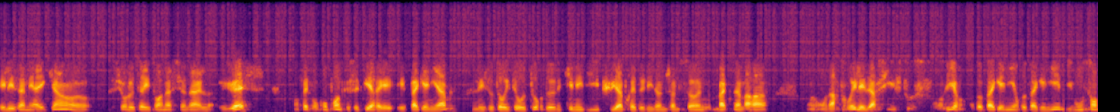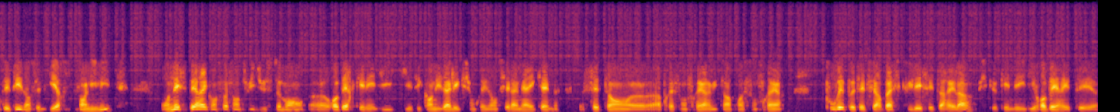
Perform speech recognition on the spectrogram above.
Et les Américains, euh, sur le territoire national US, en fait, vont comprendre que cette guerre est, est, pas gagnable. Les autorités autour de Kennedy, puis après de Lyndon Johnson, McNamara, on a retrouvé les archives, tous vont dire on peut pas gagner, on peut pas gagner. Ils vont s'entêter dans cette guerre sans limite. On espérait qu'en 68, justement, euh, Robert Kennedy, qui était candidat à l'élection présidentielle américaine sept ans euh, après son frère, huit ans après son frère, pouvait peut-être faire basculer cet arrêt-là, puisque Kennedy, Robert était euh,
